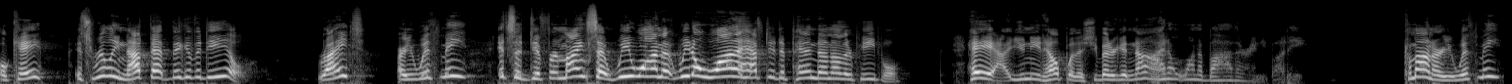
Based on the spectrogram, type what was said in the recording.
okay it's really not that big of a deal. Right? Are you with me? It's a different mindset. We want to we don't want to have to depend on other people. Hey, uh, you need help with this. You better get No, I don't want to bother anybody. Come on, are you with me?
